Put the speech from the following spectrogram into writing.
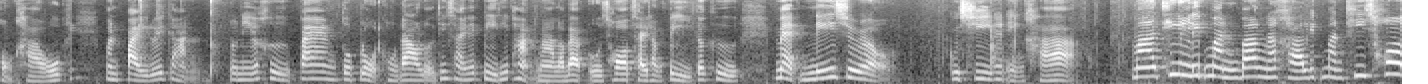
ของเขา มันไปด้วยกัน ตัวนี้ก็คือแป้งตัวโปรดของดาวเลยที่ใช้ในปีที่ผ่านมาแล้วแบบเออชอบใช้ทั้งปีก็คือ Matte Natural กุชชี่นั่นเองค่ะ มาที่ลิปมันบ้างนะคะ ลิปมันที่ชอบ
